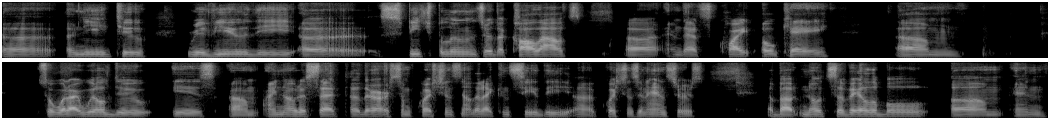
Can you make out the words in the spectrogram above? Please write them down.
uh, a need to review the uh, speech balloons or the call outs, uh, and that's quite okay. Um, so what I will do is um, I notice that uh, there are some questions now that I can see the uh, questions and answers about notes available um, and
